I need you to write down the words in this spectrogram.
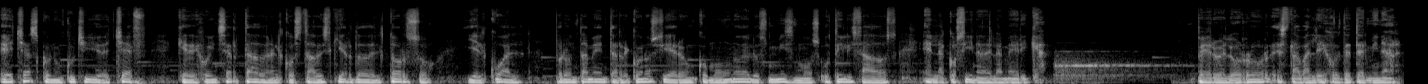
hechas con un cuchillo de chef que dejó insertado en el costado izquierdo del torso y el cual prontamente reconocieron como uno de los mismos utilizados en la cocina del América. Pero el horror estaba lejos de terminar.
